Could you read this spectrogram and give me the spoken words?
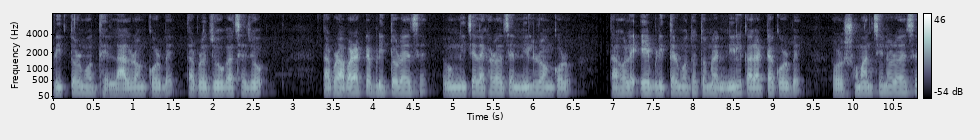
বৃত্তর মধ্যে লাল রং করবে, তারপরে যোগ আছে যোগ, তারপর আবার একটা বৃত্ত রয়েছে এবং নিচে লেখা রয়েছে নীল রং করো। তাহলে এই বৃত্তের মধ্যে তোমরা নীল কালারটা করবে, তারপর সমান চিহ্ন রয়েছে,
